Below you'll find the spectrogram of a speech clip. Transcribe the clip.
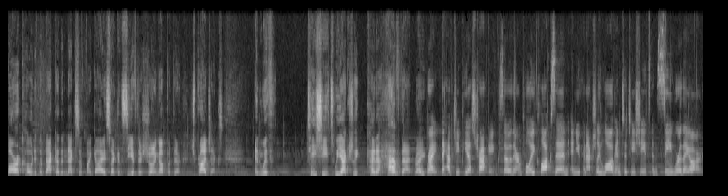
barcode in the back of the necks of my guys so I can see if they're showing up with their projects. And with TSheets, we actually kind of have that, right? Right, they have GPS tracking. So their employee clocks in and you can actually log into TSheets and see where they are.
